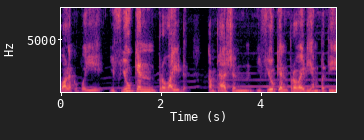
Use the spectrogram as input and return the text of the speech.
వాళ్ళకు పోయి if you can provide compassion if you can provide empathy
